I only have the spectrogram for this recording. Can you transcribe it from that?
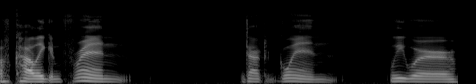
a colleague and friend, Dr. Gwen. We were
